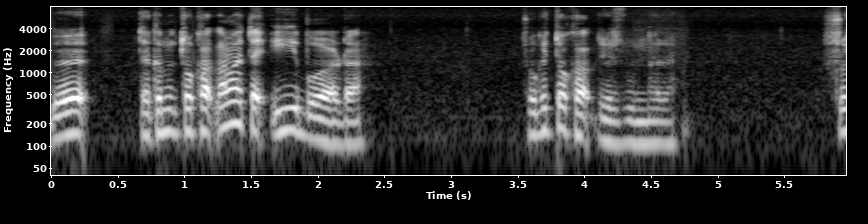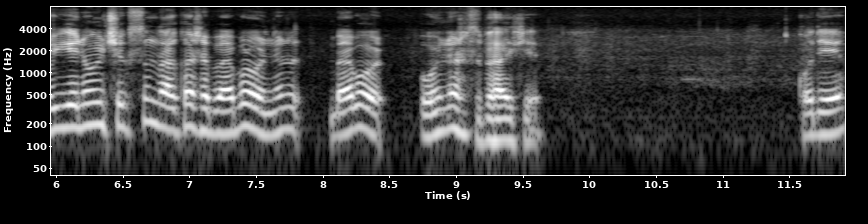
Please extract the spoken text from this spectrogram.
Böyle takımı tokatlamak da iyi bu arada. Çok iyi tokatlıyoruz bunları. Şu yeni oyun çıksın da arkadaşlar beraber oynarız. Beraber oynarız belki. Cody.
